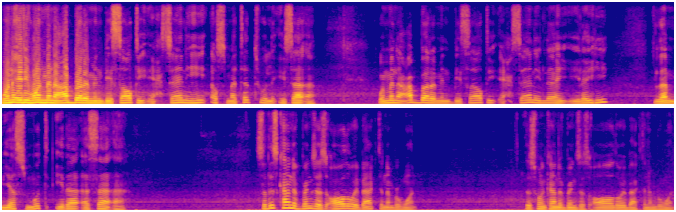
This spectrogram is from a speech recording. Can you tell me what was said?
One eighty one من عبر من بساط إحسانه أصمتته الإساءة ومن عبر من بساط إحسان الله إليه لم يصمت إذا أساء So this kind of brings us all the way back to number one. This one kind of brings us all the way back to number one.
